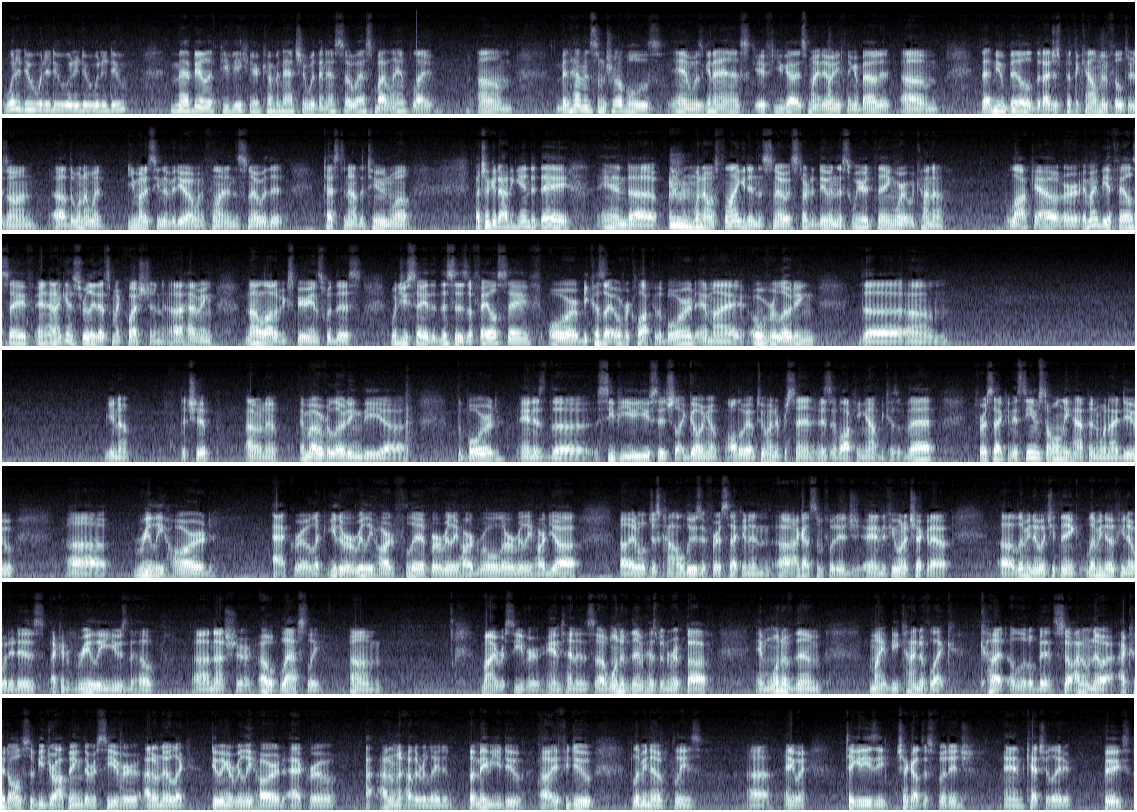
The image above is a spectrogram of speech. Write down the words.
What it do, what it do, what it do, what it do? Matt Beal FPV here coming at you with an SOS by Lamplight. Um, been having some troubles and was gonna ask if you guys might know anything about it. Um, that new build that I just put the Kalman filters on, uh, the one I went, you might have seen the video, I went flying in the snow with it, testing out the tune. Well, I took it out again today, and uh, when I was flying it in the snow, it started doing this weird thing where it would kind of lock out or it might be a failsafe. And, and I guess really that's my question uh, having not a lot of experience with this would you say that this is a failsafe or because I overclock the board am I overloading the um, you know the chip? I don't know. Am I overloading the uh, the board? And is the CPU usage like going up all the way up to 100% and is it locking out because of that for a second. It seems to only happen when I do uh, really hard acro, like either a really hard flip or a really hard roll or a really hard yaw. Uh, it'll just kind of lose it for a second. And uh, I got some footage, and if you want to check it out, uh, let me know what you think. Let me know if you know what it is. I could really use the help. Uh, not sure. Oh, lastly, um, my receiver antennas. Uh, one of them has been ripped off, and one of them might be kind of like cut a little bit. So I don't know. I could also be dropping the receiver. I don't know, like doing a really hard acro. I, I don't know how they're related, but maybe you do. Uh, if you do, let me know, please. Uh, anyway, take it easy. Check out this footage and catch you later. Peace.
